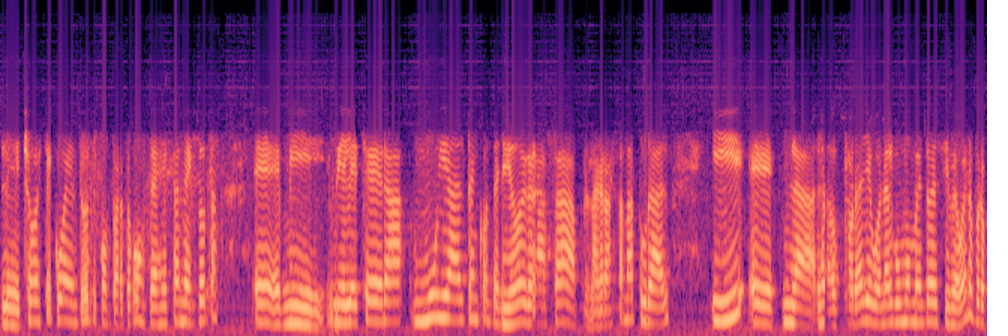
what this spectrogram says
les he hecho este cuento, comparto con ustedes esta anécdota, eh, mi, mi leche era muy alta en contenido de grasa, la grasa natural, y eh, la, la, doctora llegó en algún momento a decirme, bueno, pero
